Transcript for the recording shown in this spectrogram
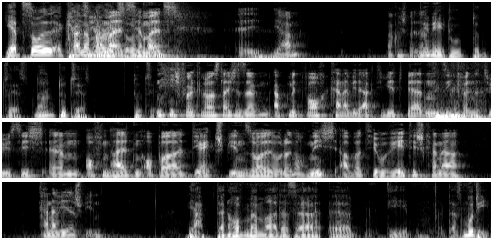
Jetzt soll äh, Kyler Murray als, sie haben zurückkommen. als, äh, ja, mach ruhig weiter. nee, nee, du dann zuerst. Nein, du zuerst. Du zuerst. Ich wollte genau das gleiche sagen. Ab Mittwoch kann er wieder aktiviert werden. Sie können natürlich sich ähm, offen halten, ob er direkt spielen soll oder noch nicht, aber theoretisch kann er, kann er wieder spielen. Ja, dann hoffen wir mal, dass er äh, die, das Mutti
